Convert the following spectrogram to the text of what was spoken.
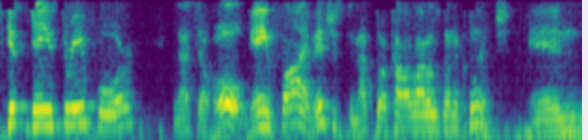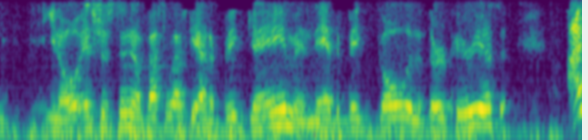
Skipped games three and four. And I said, oh, game five, interesting. I thought Colorado was going to clinch. And, you know, interesting. You know, Vasilevskiy had a big game, and they had the big goal in the third period. I, said, I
